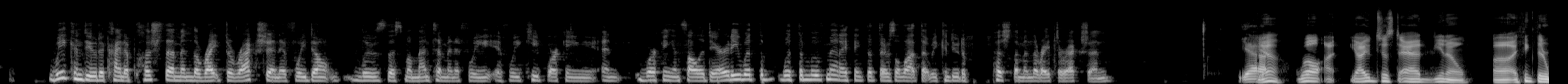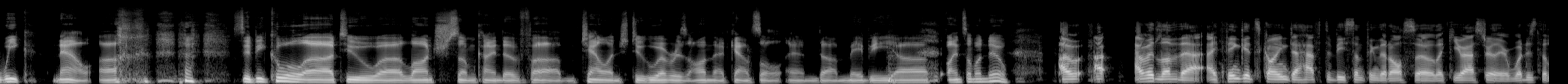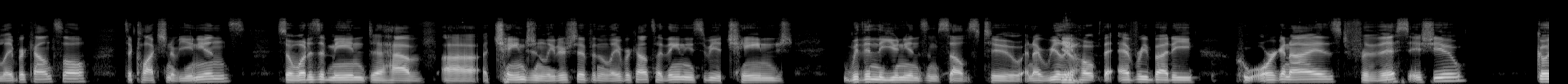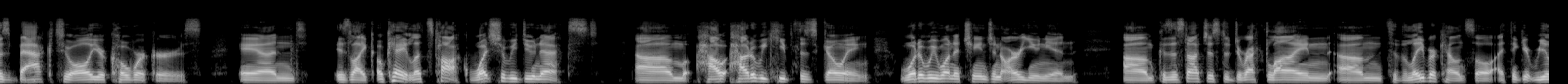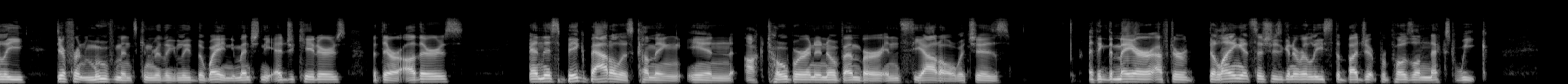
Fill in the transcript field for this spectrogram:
we can do to kind of push them in the right direction if we don't lose this momentum and if we if we keep working and working in solidarity with the with the movement. I think that there's a lot that we can do to push them in the right direction. Yeah. Yeah. Well, I, I just add, you know, uh, I think they're weak now. Uh, so it'd be cool uh, to uh, launch some kind of um, challenge to whoever is on that council and uh, maybe uh, find someone new. I, I I would love that. I think it's going to have to be something that also, like you asked earlier, what is the labor council? It's a collection of unions. So, what does it mean to have uh, a change in leadership in the labor council? I think it needs to be a change within the unions themselves too. And I really Yeah. hope that everybody who organized for this issue goes back to all your coworkers and is like, okay, let's talk. What should we do next? Um, how how do we keep this going? What do we want to change in our union? Because it's not just a direct line um, to the labor council. I think it really different movements can really lead the way. And you mentioned the educators, but there are others. And this big battle is coming in October and in November in Seattle, which is, I think the mayor, after delaying it, says she's going to release the budget proposal next week.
